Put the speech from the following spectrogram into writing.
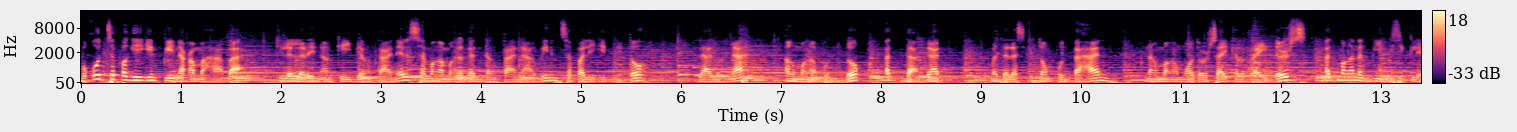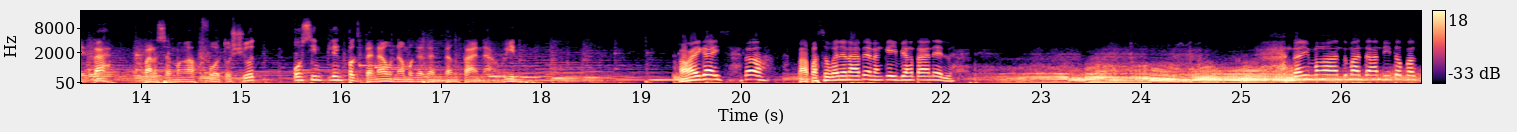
Bukod sa pagiging pinakamahaba, kilala rin ang Kabyang Tunnel sa mga magagandang tanawin sa paligid nito, lalo na ang mga bundok at dagat. Madalas itong puntahan ng mga motorcycle riders at mga nagbibisikleta para sa mga photoshoot o simpleng pagtanaw ng magagandang tanawin. Okay guys, ito. Papasukan na natin ang Kabyang Tunnel. Ang mga dumadaan dito pag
